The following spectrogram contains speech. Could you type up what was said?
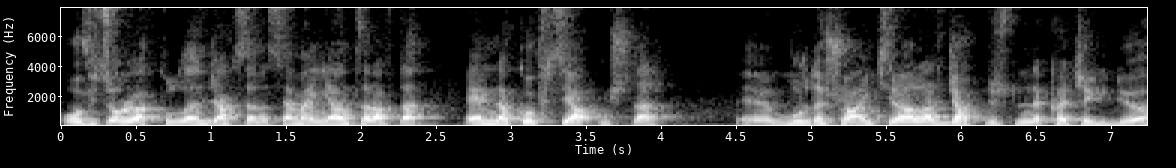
ofis olarak kullanacaksanız hemen yan tarafta emlak ofisi yapmışlar. Ee, Burada şu an kiralar cadde üstünde kaça gidiyor?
